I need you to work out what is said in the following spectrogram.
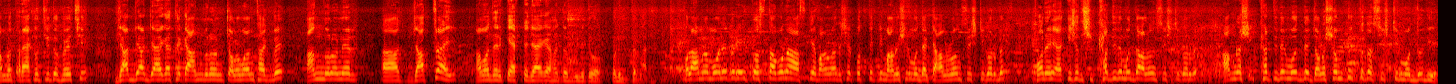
আমরা তারা একত্রিত হয়েছি। যার যার জায়গা থেকে আন্দোলন চলমান থাকবে, আন্দোলনের যাত্রাই আমাদেরকে একটা জায়গায় হয়তো বিলিত করে দিতে পারে। ফলে আমরা মনে করি এই প্রস্তাবনা আজকে বাংলাদেশের প্রত্যেকটি মানুষের মধ্যে একটা আলোড়ন সৃষ্টি করবে। ফলে একই সাথে শিক্ষার্থীদের মধ্যে আলোড়ন সৃষ্টি করবে। আমরা শিক্ষার্থীদের মধ্যে জনসম্পৃক্ততা সৃষ্টির মধ্য দিয়ে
